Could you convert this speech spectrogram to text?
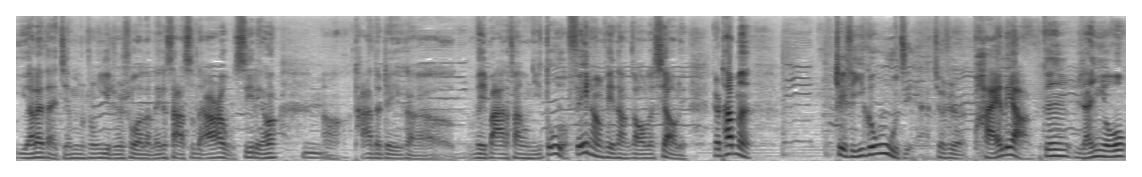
原来在节目中一直说的雷克萨斯的 R 五 C 零嗯。啊，它的这个 V 八的发动机都有非常非常高的效率，就是他们这是一个误解，就是排量跟燃油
